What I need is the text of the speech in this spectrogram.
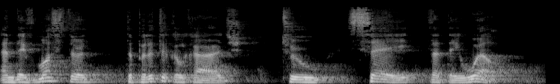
and they've mustered the political courage to say that they will.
